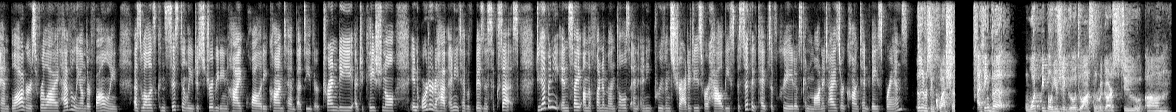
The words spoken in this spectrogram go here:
and bloggers who rely heavily on their following, as well as consistently distributing high quality content that's either trendy, educational, in order to have any type of business success. Do you have any insight on the fundamentals and any proven strategies for how these specific types of creatives can monetize their content based brands? That's an interesting question. I think that what people usually go to us in regards to um,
